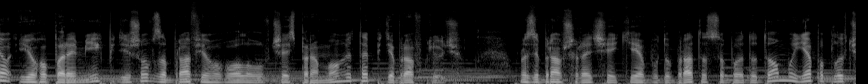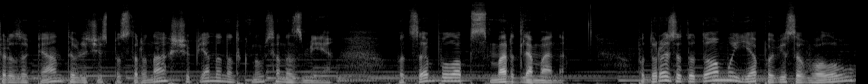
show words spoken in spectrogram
Я його переміг, підійшов, забрав його голову в честь перемоги та підібрав ключ. Розібравши речі, які я буду брати з собою додому, я поплив через океан, дивлячись по сторонах, щоб я не наткнувся на змія, бо це була б смерть для мене. По дорозі додому я повісив голову,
